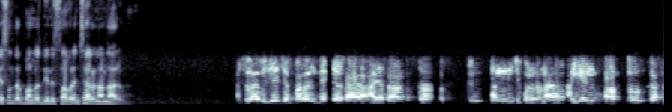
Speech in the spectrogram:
ఏ సందర్భంలో దీన్ని సవరించాలని అన్నారు? అసలు విజయ్ చెప్పాలంటే ఆ యొక్క నుంచి కూడా అయ్యన్ గత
